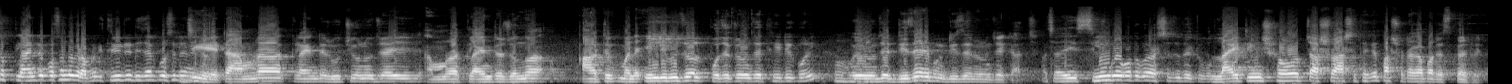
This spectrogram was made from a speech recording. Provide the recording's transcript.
সব ক্লায়েন্টের পছন্দ করে? আপনি থ্রি ডি ডিজাইন করছিলেন জি এটা? আমরা ক্লায়েন্টের রুচি অনুযায়ী আমরা ক্লায়েন্টের জন্য আর্ট মানে ইন্ডিভিজুয়াল প্রজেক্ট অনুযায়ী থ্রি করি ওই অনুযায়ী ডিজাইন এবং ডিজাইন অনুযায়ী কাজ। আচ্ছা এই সিলিংগুলো কত করে আসছে যদি একটু লাইটিং সহ চারশো আশি থেকে পাঁচশো টাকা পার স্কোয়ার ফিট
